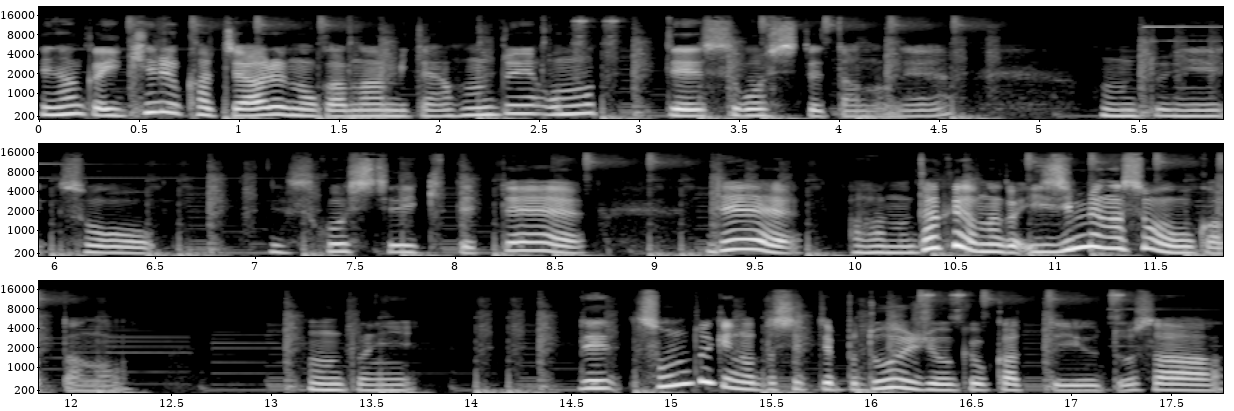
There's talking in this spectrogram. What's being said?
でなんか生きる価値あるのかなみたいな本当に思って過ごしてたのね。本当にそう。で過ごして生きててであのだけどなんかいじめがすごい多かったの。本当に。でその時の私ってやっぱどういう状況かっていうとさ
